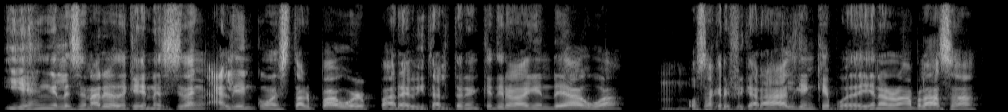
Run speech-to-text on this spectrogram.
Y es en el escenario de que necesitan a alguien con Star Power para evitar tener que tirar a alguien de agua o sacrificar a alguien que puede llenar una plaza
